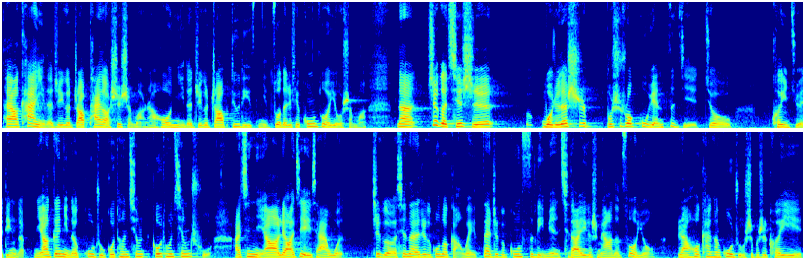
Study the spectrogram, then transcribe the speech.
它要看你的这个 job title 是什么，然后你的这个 job duties 你做的这些工作有什么。那这个其实我觉得是不是说雇员自己就可以决定的？你要跟你的雇主沟通清沟通清楚，而且你要了解一下我这个现在的这个工作岗位在这个公司里面起到一个什么样的作用，然后看看雇主是不是可以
